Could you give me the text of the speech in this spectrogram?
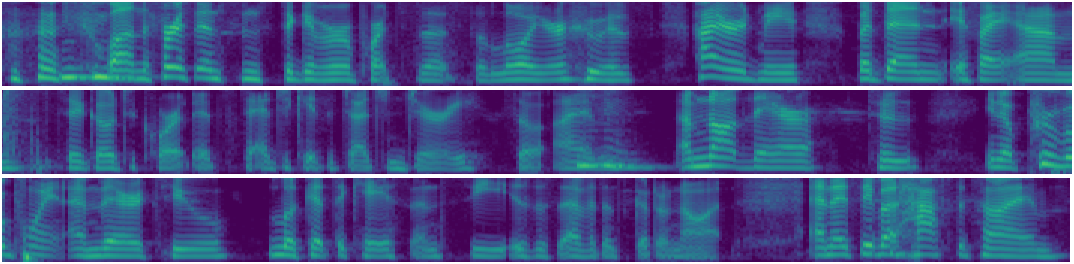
well, in the first instance, to give a report to the, the lawyer who has hired me. But then if I am to go to court, it's to educate the judge and jury. So I'm mm-hmm. I'm not there to you know prove a point i'm there to look at the case and see is this evidence good or not and i'd say about half the time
